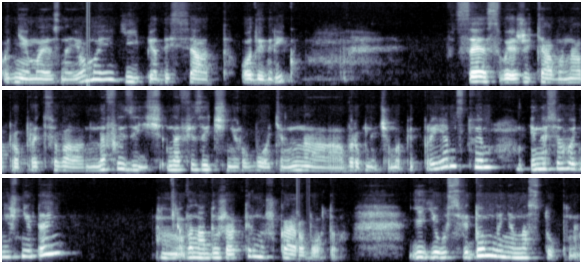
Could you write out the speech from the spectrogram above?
однієї моєї знайомої, їй 51 рік. Все своє життя вона пропрацювала на, фізич... на фізичній роботі на виробничому підприємстві. І на сьогоднішній день вона дуже активно шукає роботу. Її усвідомлення наступне.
